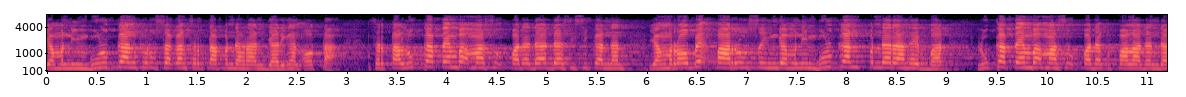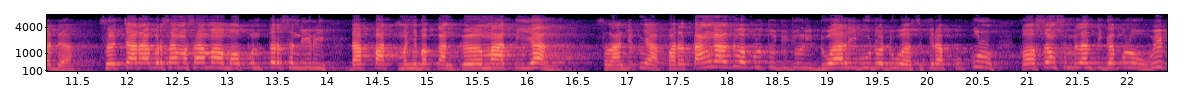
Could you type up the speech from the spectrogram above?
yang menimbulkan kerusakan serta pendarahan jaringan otak serta luka tembak masuk pada dada sisi kanan yang merobek paru sehingga menimbulkan pendarahan hebat luka tembak masuk pada kepala dan dada secara bersama-sama maupun tersendiri dapat menyebabkan kematian. Selanjutnya pada tanggal 27 Juli 2022 sekira pukul 09.30 WIB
